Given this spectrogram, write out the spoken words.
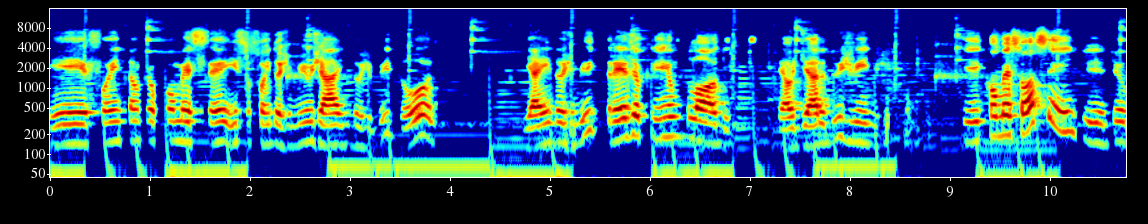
E foi então que eu comecei, isso foi em 2000 já, em 2012. E aí em 2013 eu criei um blog, que é o Diário dos Vinhos. E começou assim, de, de, eu,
